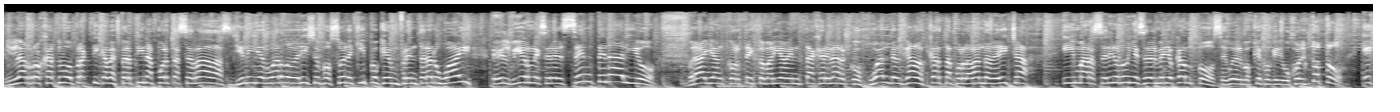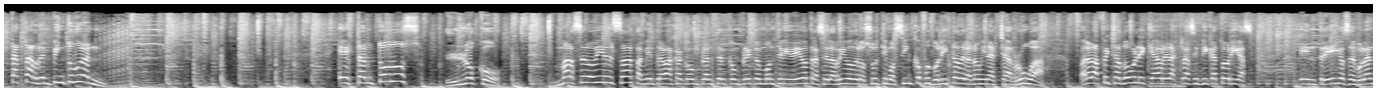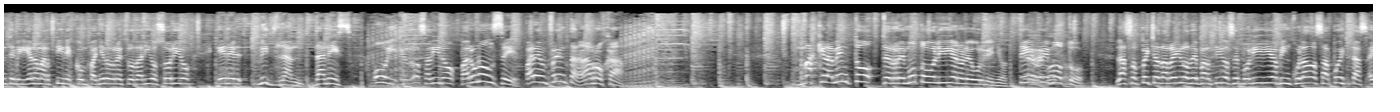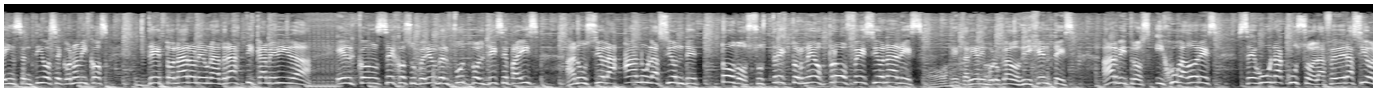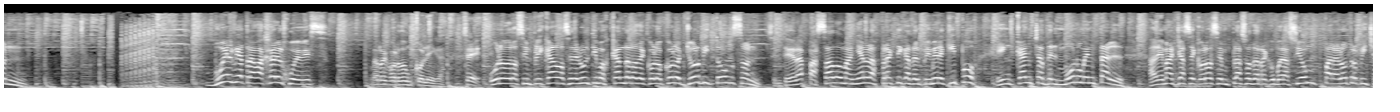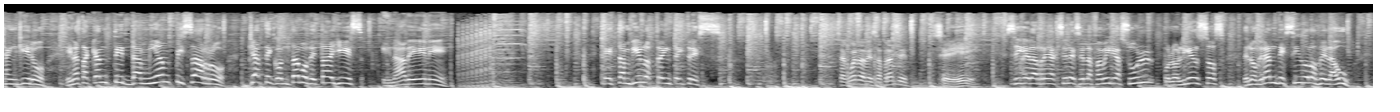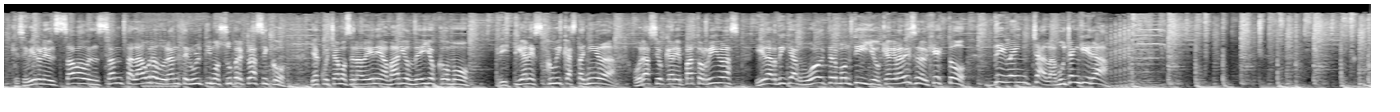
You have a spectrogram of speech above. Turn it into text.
La Roja tuvo práctica vespertina puertas cerradas. Jenny y Eduardo Berizzo esbozó el equipo que enfrentará a Uruguay el viernes en el Centenario. Brian Cortés tomaría ventaja en el arco. Juan Delgado escarta por la banda derecha y Marcelino Núñez en el medio campo, según el bosquejo que dibujó el Toto esta tarde en Pinto Durán. Están todos loco. Marcelo Bielsa también trabaja con plantel completo en Montevideo tras el arribo de los últimos cinco futbolistas de la nómina Charrúa para la fecha doble que abre las clasificatorias. Entre ellos el volante Emiliano Martínez, compañero de nuestro Darío Osorio en el Midland danés. Hoy el Rosalino para un 11 para enfrentar a la Roja. Más que lamento, terremoto boliviano, Leburgueño. Terremoto. Las sospechas de arreglos de partidos en Bolivia vinculados a apuestas e incentivos económicos detonaron en una drástica medida. El Consejo Superior del Fútbol de ese país anunció la anulación de todos sus tres torneos profesionales. Estarían involucrados dirigentes, árbitros y jugadores, según acusó la federación. Vuelve a trabajar el jueves me recordó un colega. Sí. Uno de los implicados en el último escándalo de Colo Colo, Jordi Thompson, se integrará pasado mañana a las prácticas del primer equipo en canchas del Monumental. Además, ya se conocen plazos de recuperación para el otro pichanguero, el atacante Damián Pizarro. Ya te contamos detalles en ADN. Están bien los 33. ¿Te acuerdas de esa frase? Sí. Sigue las reacciones en la familia azul por los lienzos de los grandes ídolos de la U, que se vieron el sábado en Santa Laura durante el último superclásico. Ya escuchamos en ADN a varios de ellos como Cristian Scooby Castañeda, Horacio Carepato Rivas y el ardilla Walter Montillo, que agradecen el gesto de la hinchada buchanguera.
